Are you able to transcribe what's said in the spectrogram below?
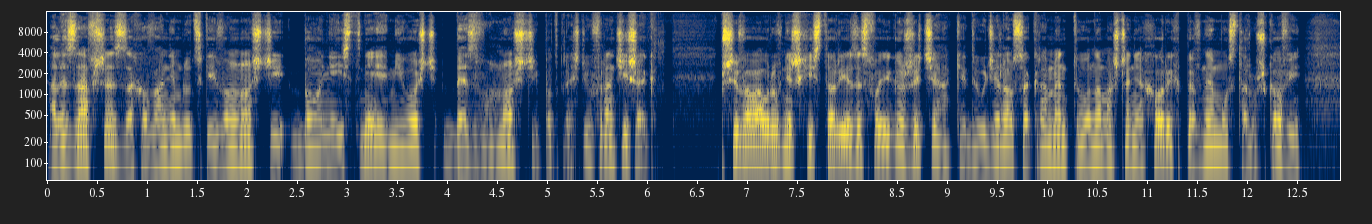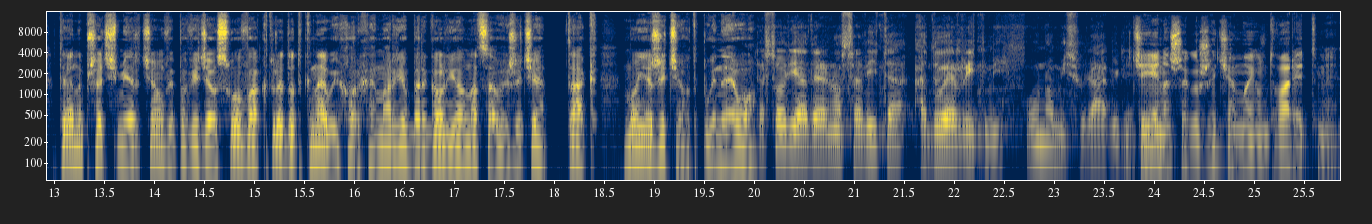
ale zawsze z zachowaniem ludzkiej wolności, bo nie istnieje miłość bez wolności, podkreślił Franciszek. Przywołał również historię ze swojego życia, kiedy udzielał sakramentu namaszczenia chorych pewnemu staruszkowi. Ten przed śmiercią wypowiedział słowa, które dotknęły Jorge Mario Bergoglio na całe życie. Tak, moje życie odpłynęło. Dzieje naszego życia mają dwa rytmy.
